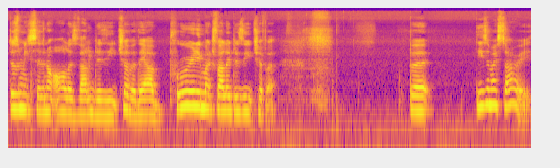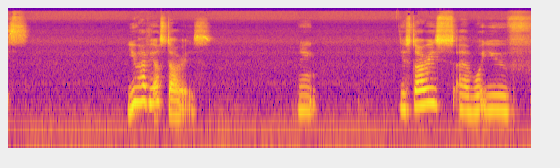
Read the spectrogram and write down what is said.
Doesn't mean to say they're not all as valid as each other. They are pretty much valid as each other. But these are my stories. You have your stories. Your stories are what you've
